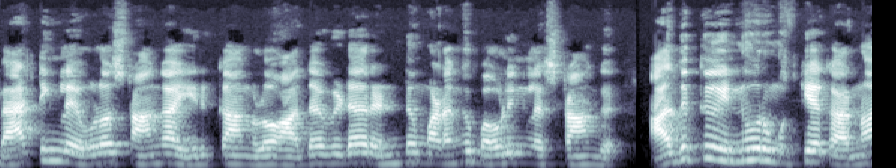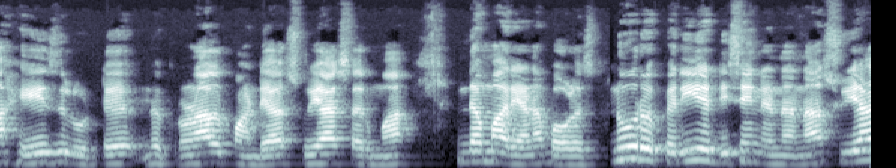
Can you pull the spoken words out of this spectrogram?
பேட்டிங்ல எவ்வளோ ஸ்ட்ராங்கா இருக்காங்களோ அதை விட ரெண்டு மடங்கு பவுலிங்ல ஸ்ட்ராங்கு அதுக்கு இன்னொரு முக்கிய காரணம் ஹேசில் இந்த குருணால் பாண்டியா சுயா சர்மா இந்த மாதிரியான பவுலர்ஸ் இன்னொரு பெரிய டிசைன் என்னன்னா சுயா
